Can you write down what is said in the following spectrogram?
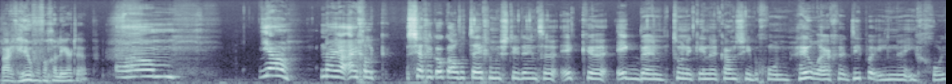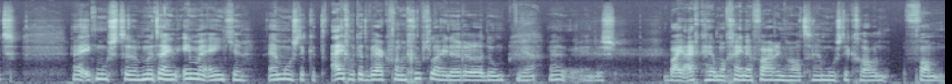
waar ik heel veel van geleerd heb? Um, ja, nou ja, eigenlijk zeg ik ook altijd tegen mijn studenten. Ik, ik ben toen ik in de accountancy begon heel erg dieper in, in gegooid. Ik moest uh, meteen in mijn eentje en moest ik het, eigenlijk het werk van een groepsleider uh, doen. Ja. dus waar je eigenlijk helemaal geen ervaring had, moest ik gewoon van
